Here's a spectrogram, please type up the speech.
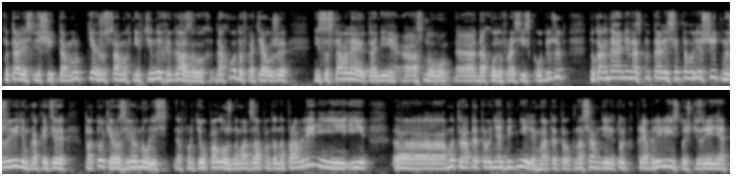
пытались лишить там, ну, тех же самых нефтяных и газовых доходов, хотя уже не составляют они основу э, доходов российского бюджета. Но когда они нас пытались этого лишить, мы же видим, как эти потоки развернулись в противоположном от Запада направлении, и э, мы-то от этого не обеднели, мы от этого на самом деле только приобрели с точки зрения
